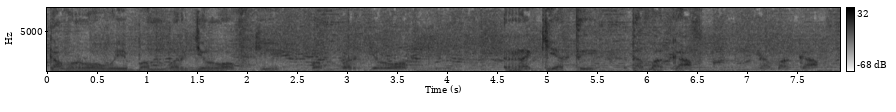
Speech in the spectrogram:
ковровые бомбардировки, бомбардировки, ракеты Томагавк, Томагавк.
